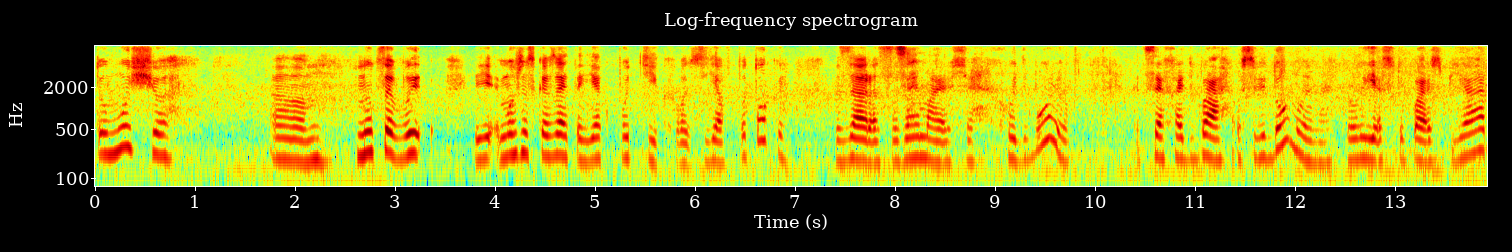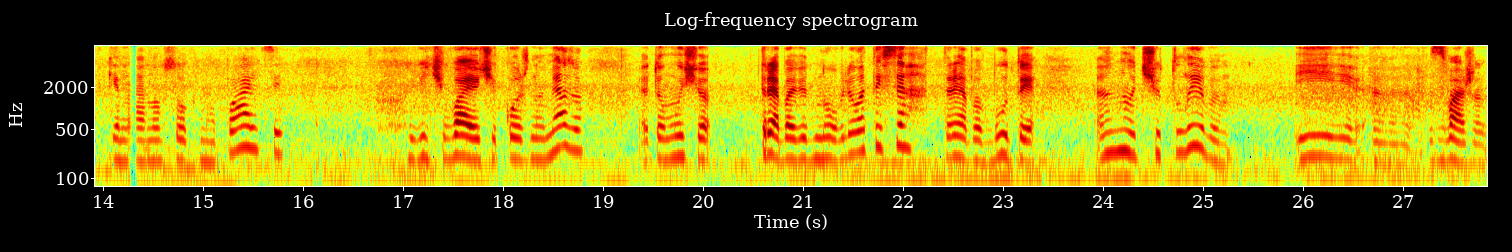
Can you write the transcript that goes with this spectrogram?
Тому що ем, ну, це ви, можна сказати, як потік. Ось я в потоки зараз займаюся ходьбою. Це ходьба усвідомлена, коли я ступаю з п'ятки на носок на пальці, відчуваючи кожну м'язу, е, тому що треба відновлюватися, треба бути е, ну, чутливим і е, зваженим.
